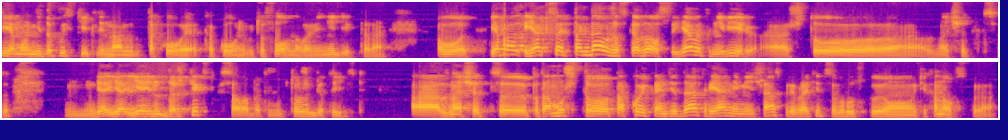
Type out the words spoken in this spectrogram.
тему, не допустить ли нам такого какого-нибудь условного Венедиктора. Вот. Я, я, кстати, тогда уже сказал, что я в это не верю, а что, значит, я, я, я даже текст писал об этом, тоже где-то есть. А, значит, потому что такой кандидат реально имеет шанс превратиться в русскую Тихановскую.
